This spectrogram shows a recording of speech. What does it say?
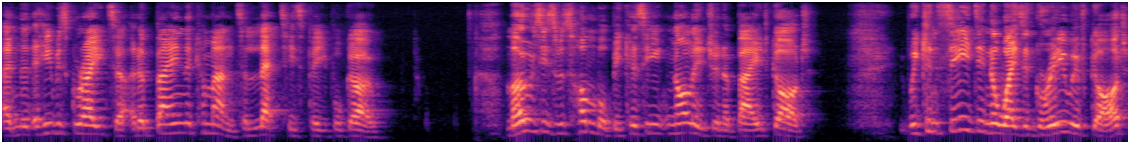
and that he was greater and obeying the command to let his people go. Moses was humble because he acknowledged and obeyed God. We can see he didn't always agree with God,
